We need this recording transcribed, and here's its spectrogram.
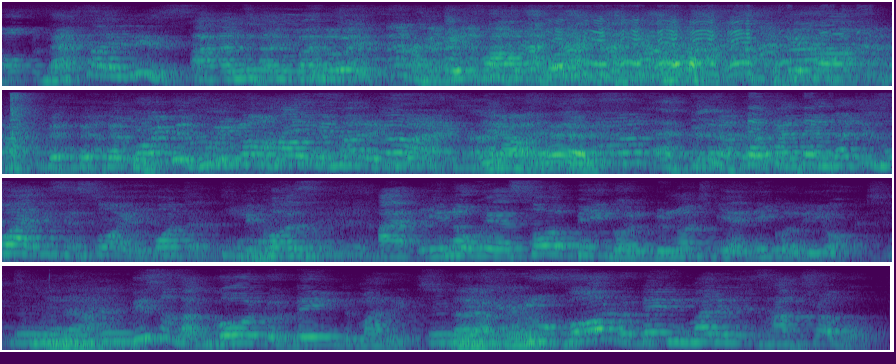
Oh, that's how it is. And, and by the way, if our, if our, the, the, the point is we know how the marriage works. Yeah. and, and that is why this is so important because uh, you know we are so big on do not be unequally yoked. This was a God ordained marriage. Yeah. Do God ordained marriages have trouble?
